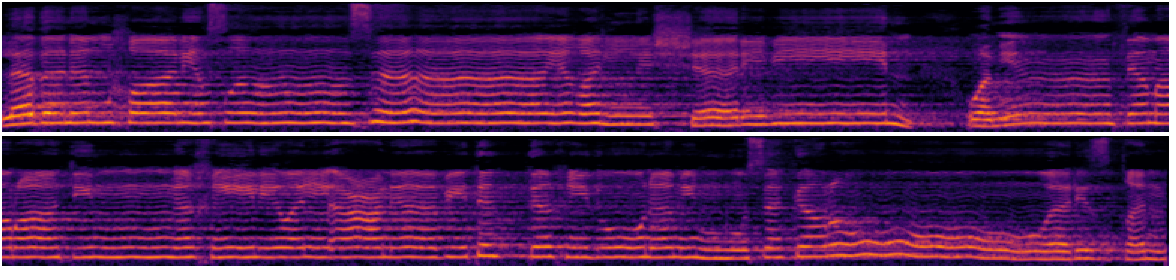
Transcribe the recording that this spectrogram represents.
لبنا خالصا سائغا للشاربين. ومن ثمرات النخيل والأعناب تتخذون منه سكرا ورزقا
